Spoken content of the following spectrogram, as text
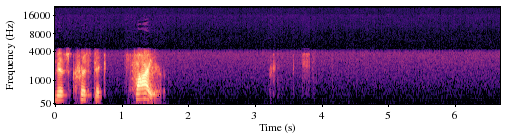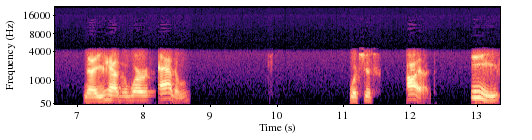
this Christic fire. Now you have the word Adam, which is Iod, Eve,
